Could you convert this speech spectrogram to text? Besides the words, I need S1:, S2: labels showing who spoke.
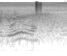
S1: it will.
